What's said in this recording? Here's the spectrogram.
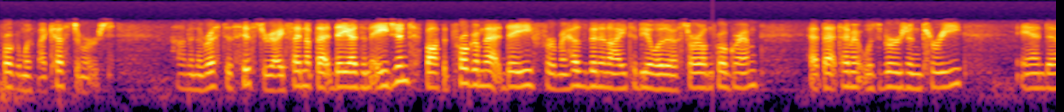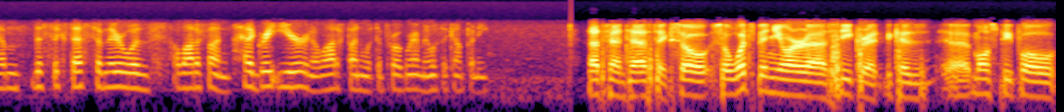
program with my customers. Um, and the rest is history. I signed up that day as an agent, bought the program that day for my husband and I to be able to start on the program. At that time, it was version three, and um, the success from there was a lot of fun. Had a great year and a lot of fun with the program and with the company. That's fantastic. So, so what's been your uh, secret? Because uh, most people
